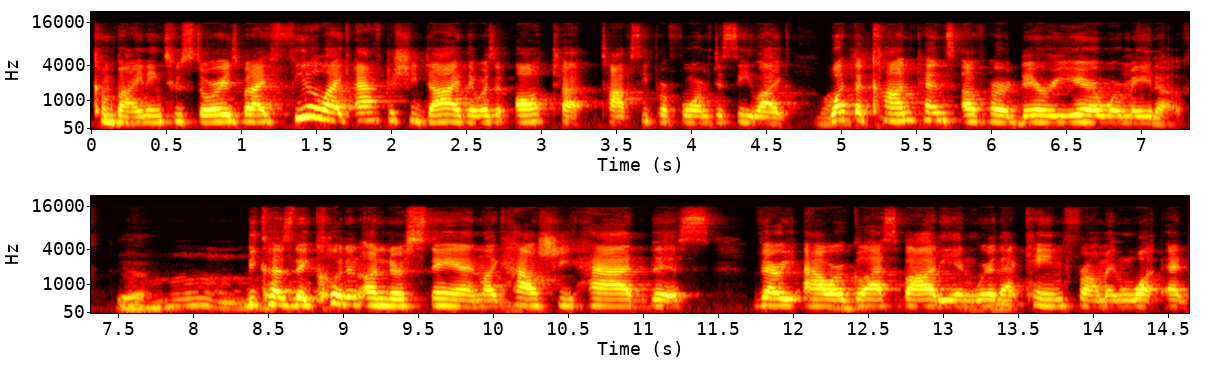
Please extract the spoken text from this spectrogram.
combining two stories, but I feel like after she died, there was an autopsy performed to see like what the contents of her derriere were made of Yeah. Mm. because they couldn't understand like how she had this very hourglass body and where that came from and what and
